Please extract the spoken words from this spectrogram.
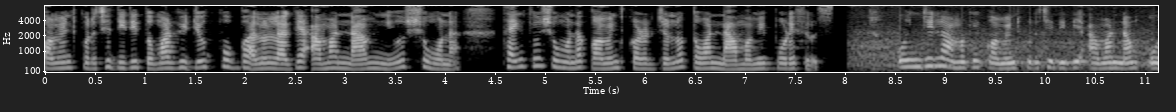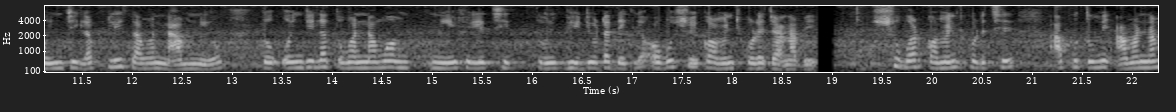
কমেন্ট করেছে, দিদি, তোমার ভিডিও খুব ভালো লাগে। আমার নাম নিও Sumana. Thank you Sumana comment করার জন্য। তোমার নাম আমি পড়ে ফেলছি। ঐঞ্জিলা আমাকে কমেন্ট করেছে, দিদি, আমার নাম ঐঞ্জিলা প্লিজ আমার নাম নিও। তো ঐঞ্জিলা তোমার নামও আমি নিয়ে ফেলেছি। তুমি ভিডিওটা দেখলে অবশ্যই কমেন্ট করে জানাবে। সুবার কমেন্ট করেছে, আপু, তুমি আমার নাম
